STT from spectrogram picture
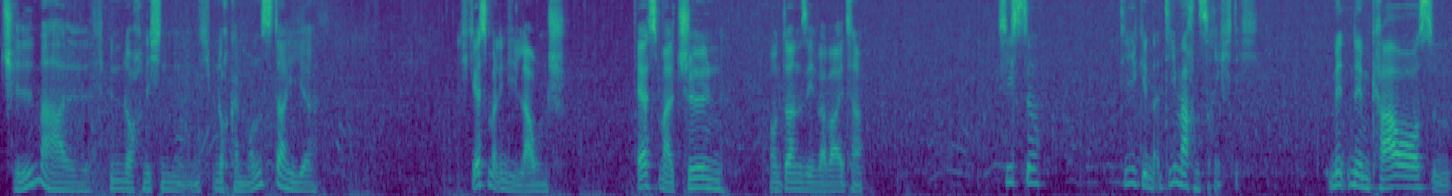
chill mal. Ich bin doch nicht ein, ich bin doch kein Monster hier. Ich gehe erstmal in die Lounge. Erstmal chillen und dann sehen wir weiter. Siehst du? Die, die machen es richtig. Mitten im Chaos, im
